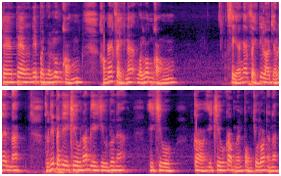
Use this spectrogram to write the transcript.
เทเทนนี่เป็นวอลลุ่มของของเอฟเฟกนะวอลลุ่มของ เสียงเอฟเฟกที่เราจะเล่นนะตัวนี้เป็น EQ นะ BQ ด้วยนะ EQ ก็ EQ ก็เหมือนผงชูรสอะนะ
